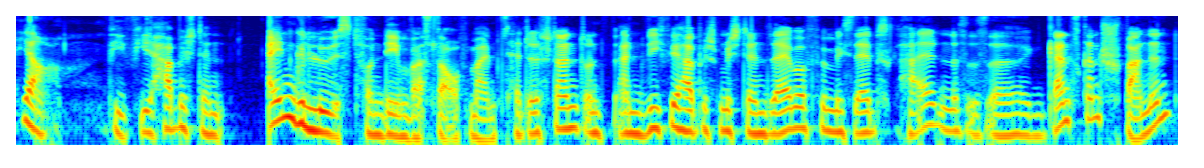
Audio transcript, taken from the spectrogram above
ja, wie viel habe ich denn eingelöst von dem, was da auf meinem Zettel stand und an wie viel habe ich mich denn selber für mich selbst gehalten. Das ist äh, ganz, ganz spannend.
